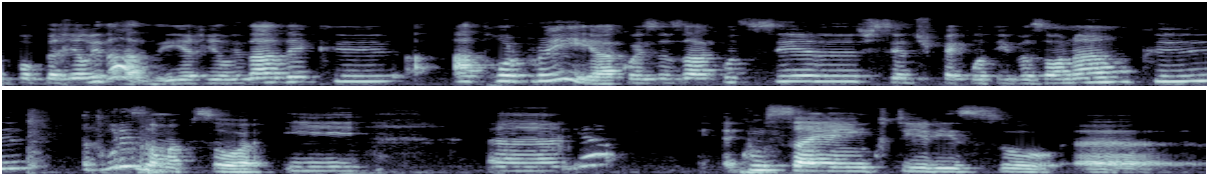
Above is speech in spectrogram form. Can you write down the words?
um pouco da realidade. E a realidade é que há terror por aí, há coisas a acontecer, sendo especulativas ou não, que aterrorizam uma pessoa. E uh, yeah, comecei a incutir isso uh,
